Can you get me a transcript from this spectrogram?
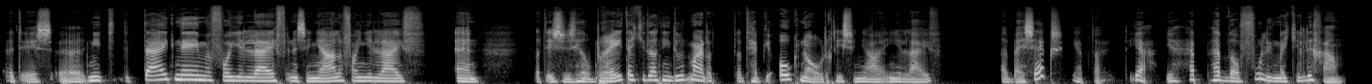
het is uh, niet de tijd nemen voor je lijf en de signalen van je lijf. En dat is dus heel breed dat je dat niet doet, maar dat, dat heb je ook nodig, die signalen in je lijf. bij seks, je hebt, ja, je hebt, hebt wel voeling met je lichaam.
